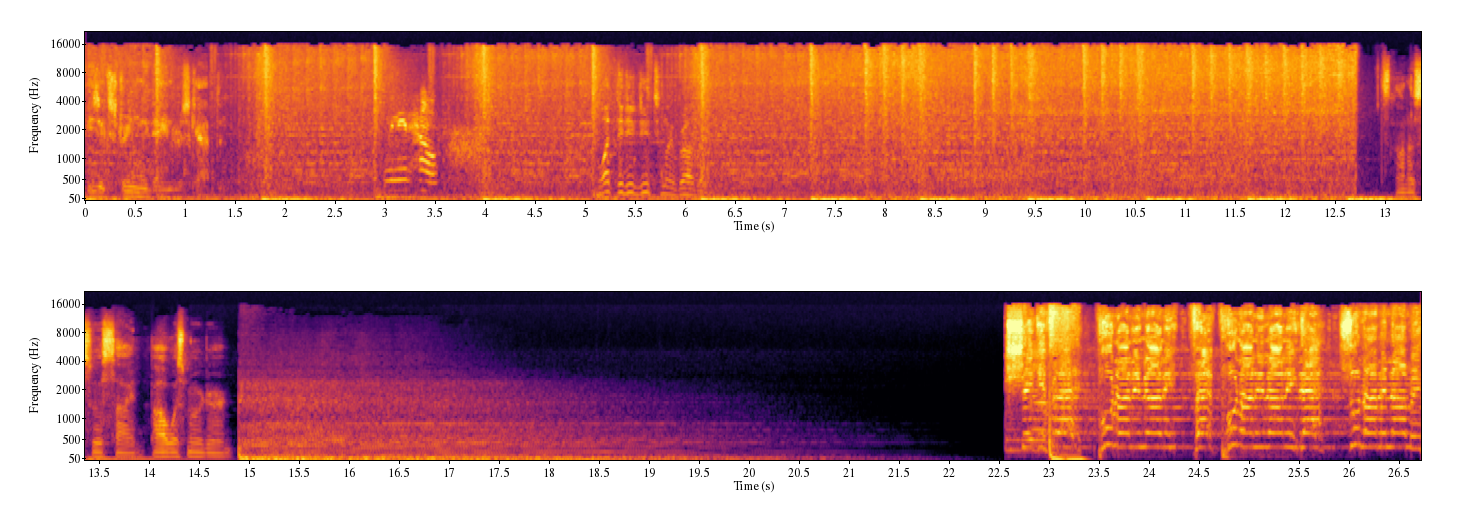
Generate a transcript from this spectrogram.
He's extremely dangerous, Captain. We need help. What did you do to my brother? It's not a suicide. Bao was murdered. Shake it fat, punani nani, fat punani nani, that tsunami nami,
